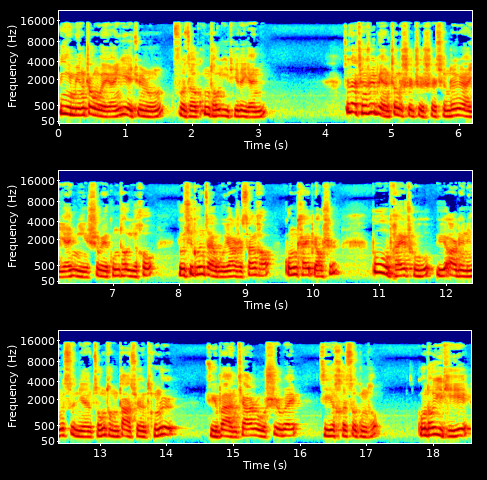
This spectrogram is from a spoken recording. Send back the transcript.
另一名政务委员叶俊荣负责公投议题的研拟。就在陈水扁正式指示行政院研拟释为公投以后，游锡坤在五月二十三号公开表示，不排除于二零零四年总统大选同日举办加入世卫及核四公投。公投议题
